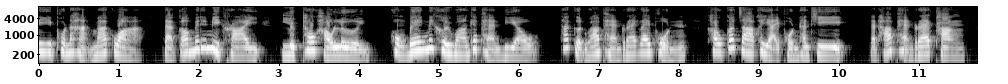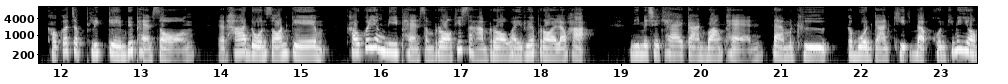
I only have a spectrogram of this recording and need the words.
มีพลทหารมากกว่า แต่ก็ไม่ได้มีใคร ลึกเท่าเขาเลยขงเบ้งไม่เคยวางแค่แผนเดียว ถ้าเกิดว่าแผนแรกได้ผล เขาก็จะขยายผลทันที แต่ถ้าแผนแรกพัง เขาก็จะพลิกเกมด้วยแผน 2 แต่ถ้าโดนซ้อนเกม เขาก็ยังมีแผนสำรองที่ 3 รอไว้เรียบร้อยแล้วค่ะ นี่ไม่ใช่แค่การวางแผน แต่มันคือกระบวนการคิดแบบคนที่ไม่ยอม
